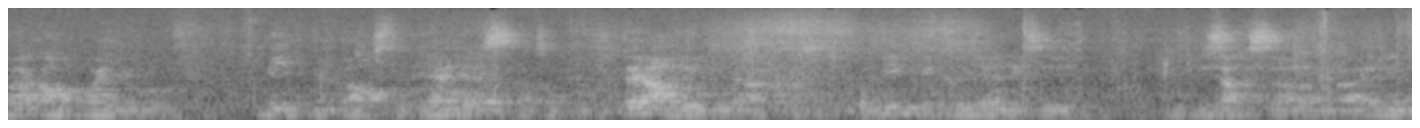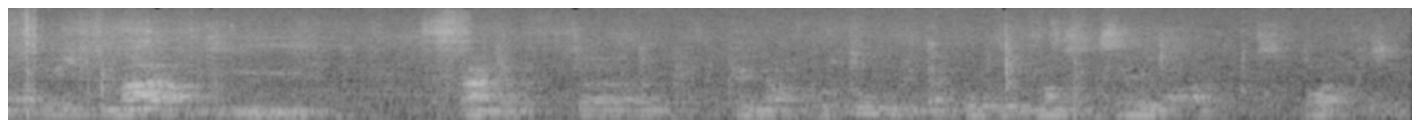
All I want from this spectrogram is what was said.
väga palju mitmeid aastaid järjest kasvatada teravilja, kasutada lindikõielisi, lisaks seal on ka erinevad ühikumäärad. tähendab, et äh, erinevate kultuuride puhul makstakse erinevad toetused.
